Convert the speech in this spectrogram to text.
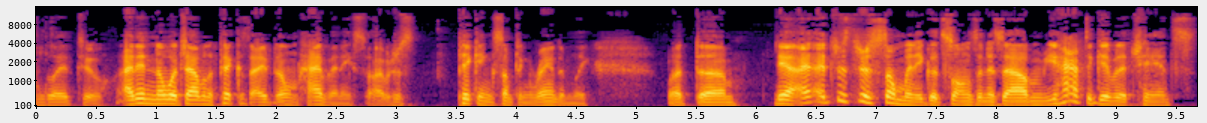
I'm glad too. I didn't know which album to pick because I don't have any, so I was just picking something randomly. But um, yeah, I, I just there's so many good songs in this album. You have to give it a chance.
